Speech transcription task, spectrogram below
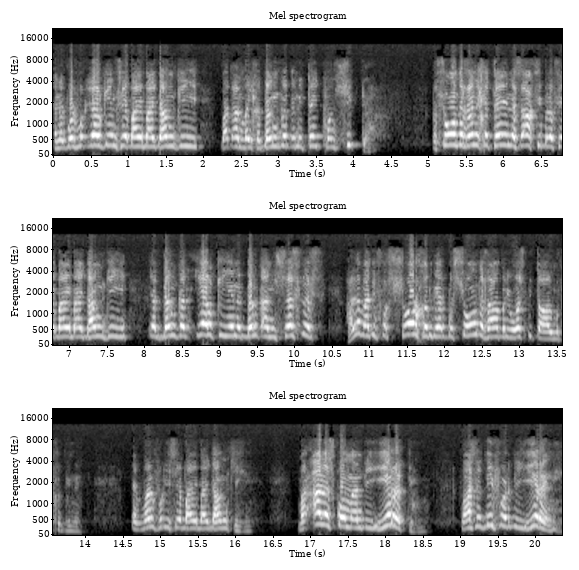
En ek wil vir elkeen sê baie baie dankie wat aan my gedink het in die tyd van siekte. Besonder aan die getuienis aksie wil ek sê baie baie dankie. Ek dink aan elkeen, ek dink aan die susters, hulle wat die versorging weer besonder daar by die hospitaal moet gedoen het. Ek wil vir julle sê baie baie dankie. Maar alles kom aan die Here toe. Was dit nie vir die Here nie,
